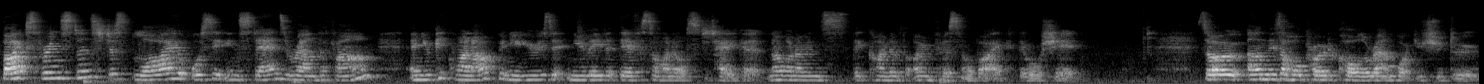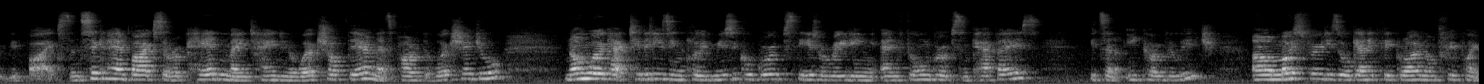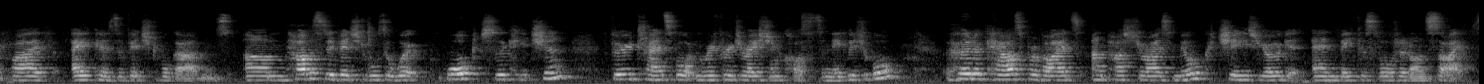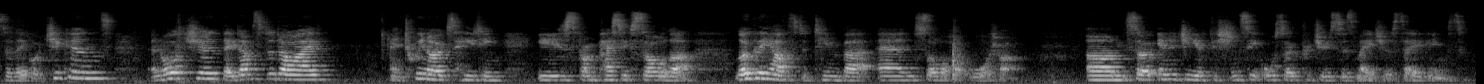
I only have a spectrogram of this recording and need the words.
bikes, for instance, just lie or sit in stands around the farm, and you pick one up and you use it and you leave it there for someone else to take it. No one owns their kind of own personal bike, they're all shared. So um, there's a whole protocol around what you should do with bikes. And secondhand bikes are repaired and maintained in a workshop there, and that's part of the work schedule. Non work activities include musical groups, theatre reading, and film groups and cafes. It's an eco village. Um, most food is organically grown on 3.5 acres of vegetable gardens. Um, harvested vegetables are work, walked to the kitchen. Food, transport, and refrigeration costs are negligible. A herd of cows provides unpasteurised milk, cheese, yogurt, and beef are slaughtered on site. So they've got chickens, an orchard, they dumpster dive, and Twin Oaks heating is from passive solar, locally harvested timber, and solar hot water. Um, so energy efficiency also produces major savings.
